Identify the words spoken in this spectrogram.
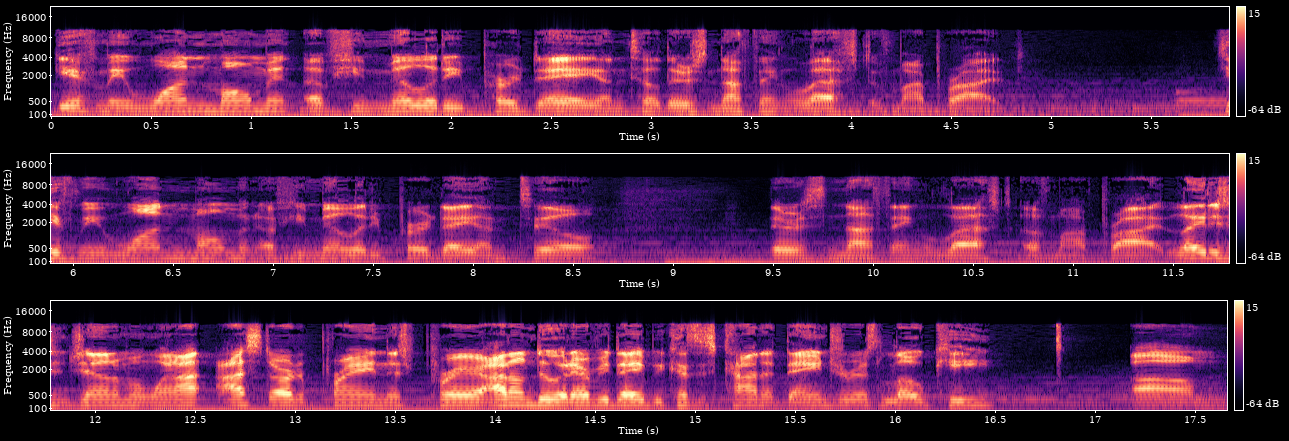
give me one moment of humility per day until there's nothing left of my pride. Give me one moment of humility per day until there's nothing left of my pride. Ladies and gentlemen, when I, I started praying this prayer, I don't do it every day because it's kind of dangerous, low key. Um,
